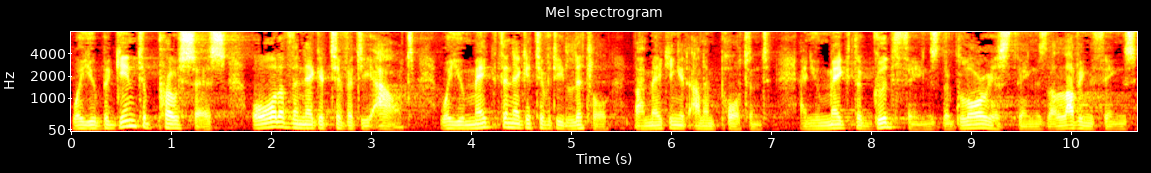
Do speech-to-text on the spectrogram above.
where you begin to process all of the negativity out, where you make the negativity little by making it unimportant, and you make the good things, the glorious things, the loving things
